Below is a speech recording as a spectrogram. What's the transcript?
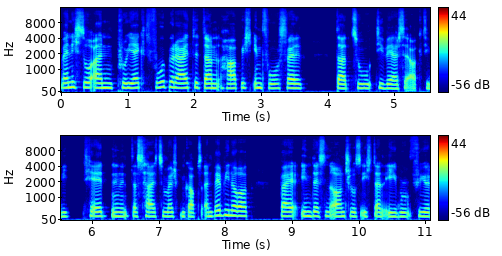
wenn ich so ein Projekt vorbereite, dann habe ich im Vorfeld dazu diverse Aktivitäten. Das heißt, zum Beispiel gab es ein Webinar, bei in dessen Anschluss ich dann eben für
